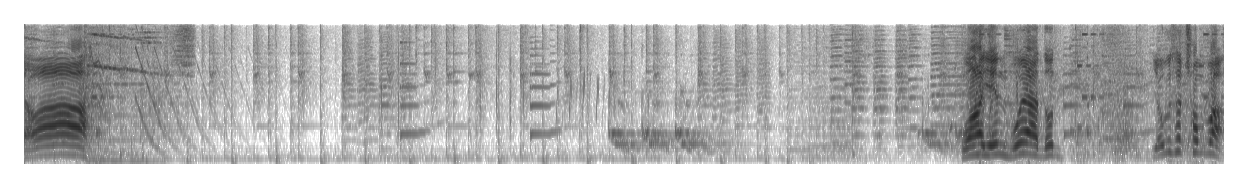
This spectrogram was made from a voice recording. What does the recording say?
나와. 와 얘는 뭐야? 너 여기서 처음 봐.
